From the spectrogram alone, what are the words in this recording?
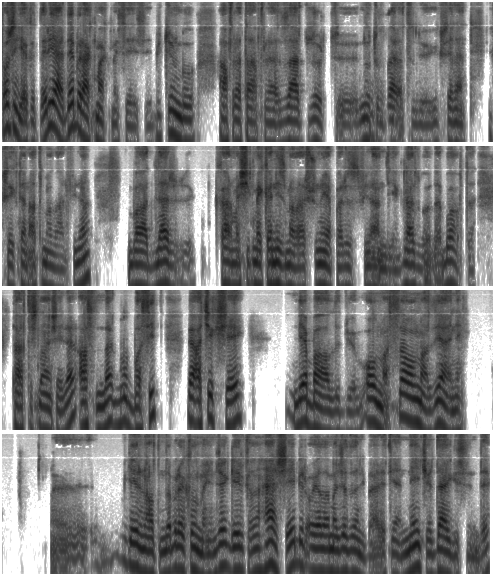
fosil yakıtları yerde bırakmak meselesi. Bütün bu afra tafra, zart zurt, e, nutuklar atılıyor, yükselen, yüksekten atmalar filan, vaatler, karmaşık mekanizmalar, şunu yaparız filan diye Glasgow'da bu hafta tartışılan şeyler aslında bu basit ve açık şey diye bağlı diyor. Olmazsa olmaz yani. Ee, yerin altında bırakılmayınca geri kalan her şey bir oyalamacadan ibaret. Yani Nature dergisinde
